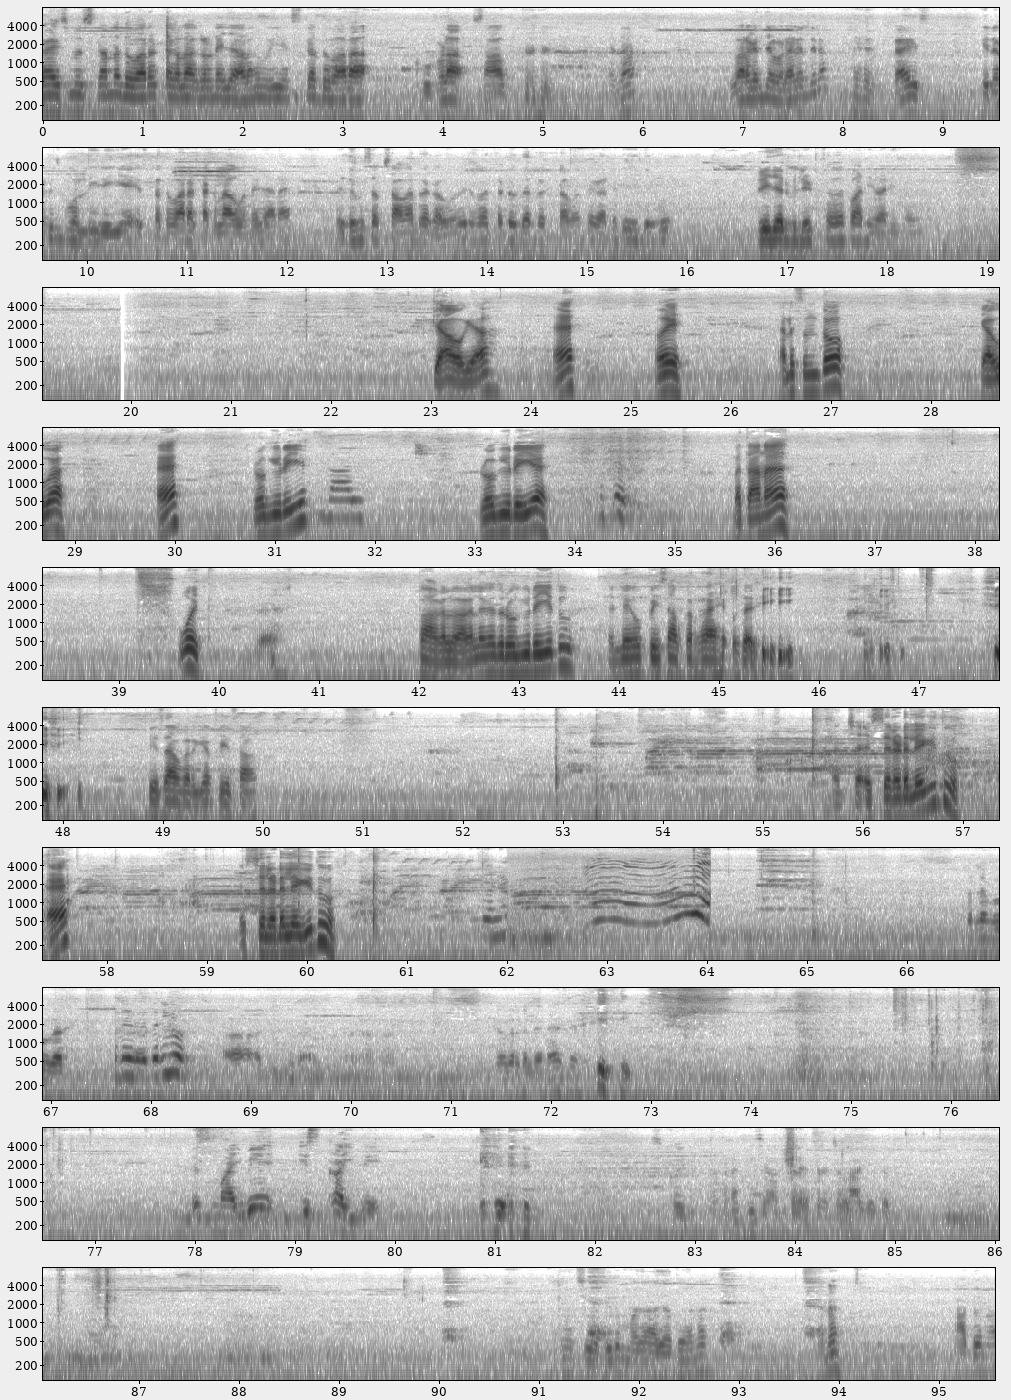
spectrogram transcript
Guys मैं इसका ना दोबारा टकला करने जा रहा हूँ, ये इसका दोबारा खोपड़ा साफ़। है ना? दोबारा गंजा हो रहा है ना तेरा? गाइस ये ना कुछ बोल नहीं रही है, इसका दोबारा टकला होने जा रहा है। ये देखो, सब सामान रखा हुआ है मेरे पास तटो दर रखा हुआ दिखाने के ये देखो रेजर ब्लेड सब है पानी वानी सब क्या हो गया? है? ओए, अरे सुन तो। क्या हुआ? है? रो क्यों रही है? दाल रो क्यों रही है? बताना है। ओए पागल पागल है तो? रो क्यों रही है तू? ले वो पेशाब कर रहा है उधर ही। पेशाब कर गया पेशाब। अच्छा इससे लड़ लेगी तू? है? इससे लड़ लेगी तू? कर जोकर कर लेना इस। माई वे इसका ही वे कोई दिक्कत ना, पीछे हाथ कर। कैसी होती तो मज़ा आ जाता है ना? है ना? आते ना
